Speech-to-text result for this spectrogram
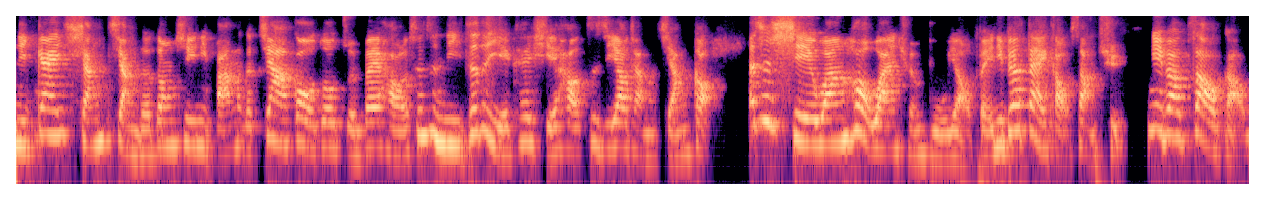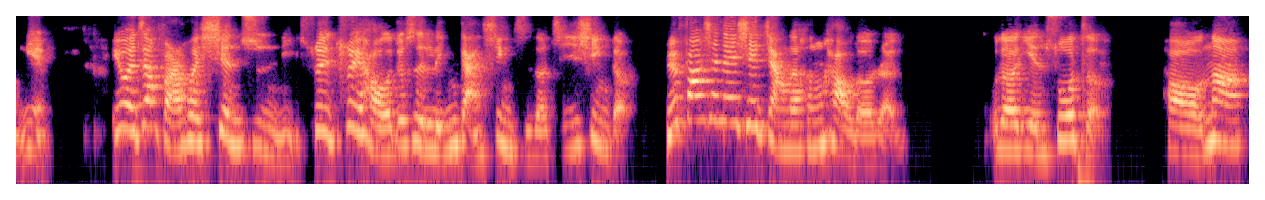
你该想讲的东西，你把那个架构都准备好了，甚至你真的也可以写好自己要讲的讲稿。但是写完后完全不要背，你不要带稿上去，你也不要照稿念，因为这样反而会限制你。所以最好的就是灵感性质的、即兴的。你会发现那些讲的很好的人，我的演说者，好，那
